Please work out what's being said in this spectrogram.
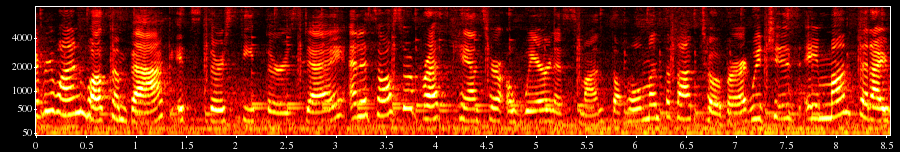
everyone, welcome back. It's Thirsty Thursday, and it's also Breast Cancer Awareness Month, the whole month of October, which is a month that I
